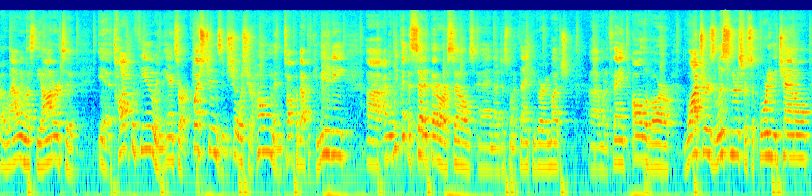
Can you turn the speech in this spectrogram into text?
allowing us the honor to yeah, talk with you and answer our questions and show us your home and talk about the community. Uh, I mean, we couldn't have said it better ourselves, and I just want to thank you very much. Uh, I want to thank all of our watchers, listeners for supporting the channel.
